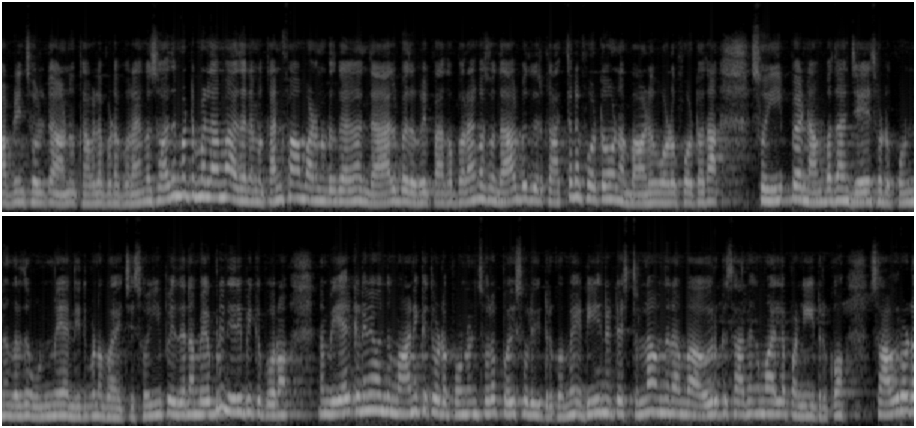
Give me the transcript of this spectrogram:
அப்படின்னு சொல்லிட்டு அணு கவலைப்பட போகிறாங்க ஸோ அது மட்டும் இல்லாமல் அதை நம்ம கன்ஃபார்ம் பண்ணணுன்றதுக்காக அந்த ஆல்பத்தை போய் பார்க்க போகிறாங்க ஸோ அந்த ஆல்பத்தில் இருக்க அத்தனை ஃபோட்டோவும் நம்ம அணுவோட ஃபோட்டோ தான். ஸோ இப்போ நம்ம தான் ஜெயஸோட பொண்ணுங்கிறது உண்மையாக நிரூபணம் ஆயிடுச்சு. ஸோ இப்போ இதை நம்ம எப்படி நிரூபிக்க போகிறோம் நம்ம ஏற்கனவே வந்து மாணிக்கத்தோட பொண்ணுன்னு சொல்ல போய் சொல்லிக்கிட்டு இருக்கோமே. டிஎன்ஏ டெஸ்ட்டெல்லாம் வந்து நம்ம அவருக்கு சாதகமாக இல்லை பண்ணிகிட்டு இருக்கோம். ஸோ அவரோட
